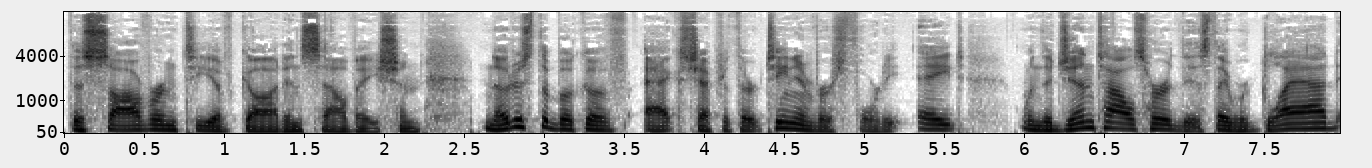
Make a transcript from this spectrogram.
the sovereignty of God in salvation, notice the book of Acts, chapter 13, and verse 48. When the Gentiles heard this, they were glad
